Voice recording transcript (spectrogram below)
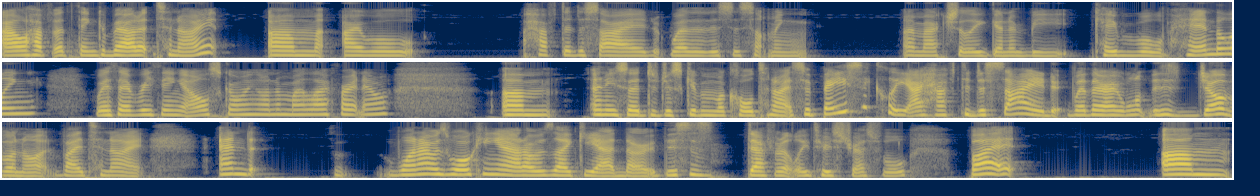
I'll have to think about it tonight. Um, I will have to decide whether this is something I'm actually going to be capable of handling with everything else going on in my life right now. Um, and he said to just give him a call tonight. So basically, I have to decide whether I want this job or not by tonight. And when I was walking out, I was like, yeah, no, this is definitely too stressful. But, um,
